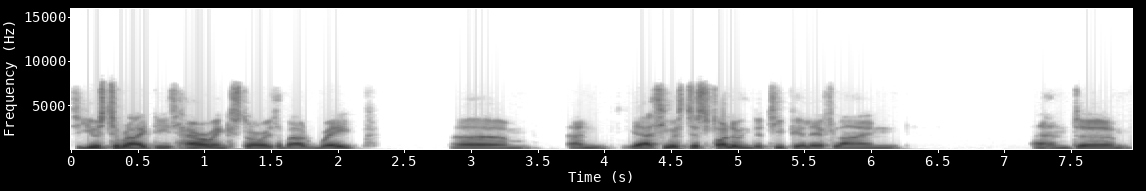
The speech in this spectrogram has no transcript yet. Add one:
She used to write these harrowing stories about rape. Um, and yeah, she was just following the TPLF line. And um,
